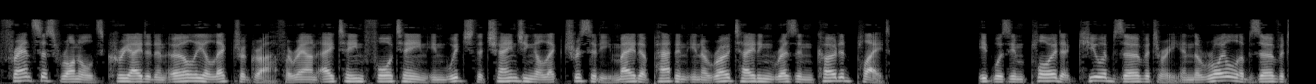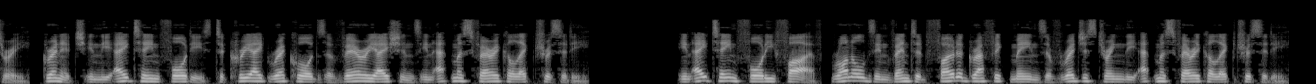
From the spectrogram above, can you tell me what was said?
Francis Ronalds created an early electrograph around 1814 in which the changing electricity made a pattern in a rotating resin-coated plate. It was employed at Kew Observatory and the Royal Observatory, Greenwich in the 1840s to create records of variations in atmospheric electricity. In 1845, Ronalds invented photographic means of registering the atmospheric electricity.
